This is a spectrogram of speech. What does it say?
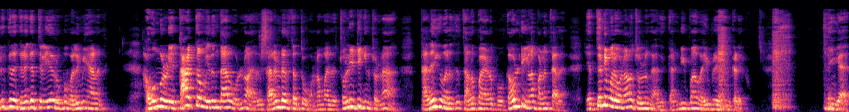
இருக்கிற கிரகத்திலேயே ரொம்ப வலிமையானது. அவங்களுடைய தாக்கம் இருந்தால் ஒன்றும் அது சரண்டர் தத்துவம். நம்ம இதை சொல்லிட்டீங்கன்னு சொன்னால் தலைக்கு வர்றது தலைப்பாயிட போகும் கவுண்டிங்லாம் பண்ண தேவை எத்தனை முறை வேணாலும் சொல்லுங்கள் அது கண்டிப்பாக வைப்ரேஷன் கிடைக்கும். நீங்கள்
